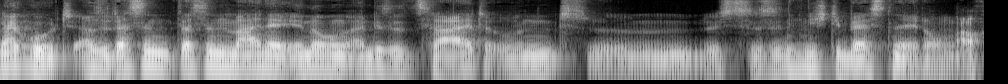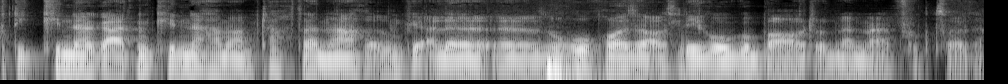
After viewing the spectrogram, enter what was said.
na gut, also das sind das sind meine Erinnerungen an diese Zeit und ähm, es sind nicht die besten Erinnerungen. Auch die Kindergartenkinder haben am Tag danach irgendwie alle äh, so Hochhäuser aus Lego gebaut und dann Flugzeuge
